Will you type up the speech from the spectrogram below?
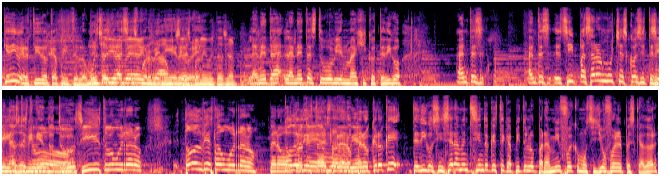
Qué divertido capítulo. Muchas Estoy bien gracias por. Ah, venir. muchas gracias por la invitación. La neta, la neta estuvo bien mágico. Te digo, antes, Antes, eh, sí, pasaron muchas cosas y Sí, terminaste o sea, estuvo- viniendo tú. Sí, estuvo muy raro. Todo el día estaba muy raro, pero Todo el día estaba muy raro, bien. pero creo que, te digo, sinceramente siento que este capítulo para mí fue como si yo fuera el pescador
